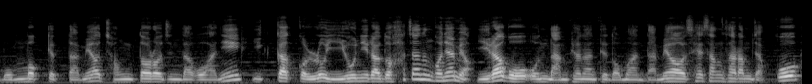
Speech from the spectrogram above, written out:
못 먹겠다며 정 떨어 진다고 하니 이깟 걸로 이혼이라도 하자는 거냐며 일하고 온 남편한테 너무한다며 세상 사람 잡고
